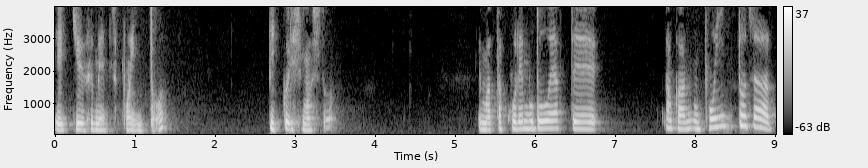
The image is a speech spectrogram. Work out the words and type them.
永久不滅ポイントびっくりしました。で、またこれもどうやって、なんかあのポイントじゃあ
